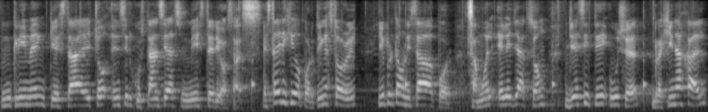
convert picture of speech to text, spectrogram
un crimen que está hecho en circunstancias misteriosas. Está dirigido por Tim Story y protagonizada por Samuel L. Jackson, Jesse T. Usher, Regina Hall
